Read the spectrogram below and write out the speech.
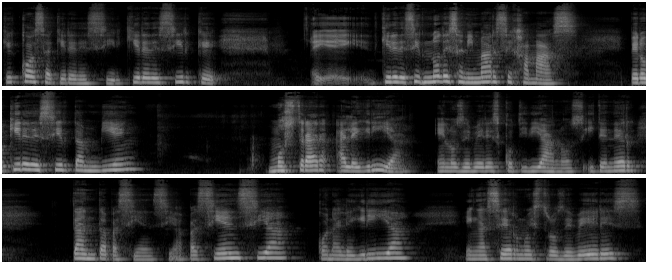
¿Qué cosa quiere decir? Quiere decir que eh, quiere decir no desanimarse jamás, pero quiere decir también mostrar alegría en los deberes cotidianos y tener tanta paciencia, paciencia con alegría en hacer nuestros deberes,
